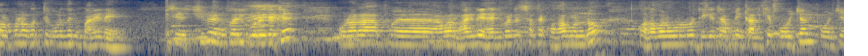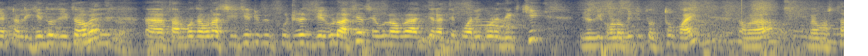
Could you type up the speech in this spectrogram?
কল্পনা করতে কোনোদিন পারি নাই সে ছিল এনকোয়ারি করে গেছে। ওনারা আমার ভাগ্নির হাজব্যান্ডের সাথে কথা বলল। কথা বলে বলল ঠিক আছে আপনি কালকে পৌঁছান পৌঁছে একটা লিখিত দিতে হবে। তার মধ্যে আমরা সিসিটিভি ফুটেজ যেগুলো আছে সেগুলো আমরা আজকে রাতে কোয়ারি করে দেখছি। যদি কোনো কিছু তথ্য পাই আমরা ব্যবস্থা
